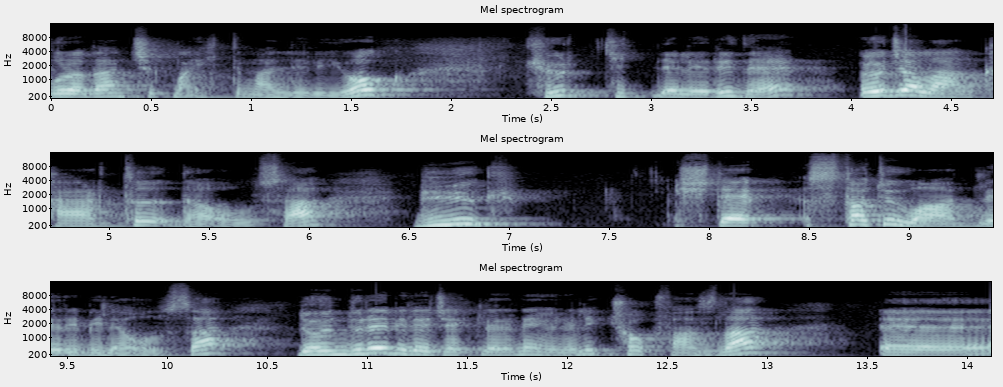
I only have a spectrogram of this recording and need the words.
buradan çıkma ihtimalleri yok. Kürt kitleleri de Öcalan kartı da olsa, büyük işte statü vaatleri bile olsa döndürebileceklerine yönelik çok fazla e,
